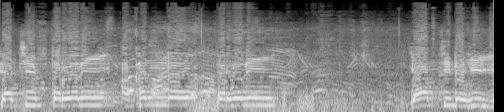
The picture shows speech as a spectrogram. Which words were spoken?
त्याची पर्वणी अखंड पर्वणी याची दही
